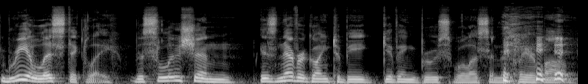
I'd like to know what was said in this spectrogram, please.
realistically, the solution is never going to be giving Bruce Willis a nuclear bomb.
